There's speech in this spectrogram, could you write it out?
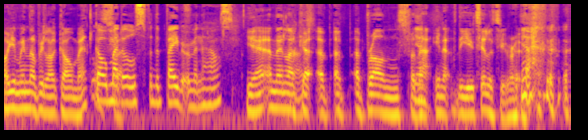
Oh, you mean they'll be like gold medals? Gold for- medals for the favourite room in the house. Yeah, and then like Nice. a, a, a, a bronze for Yeah. that, you know, for the utility room. Yeah.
